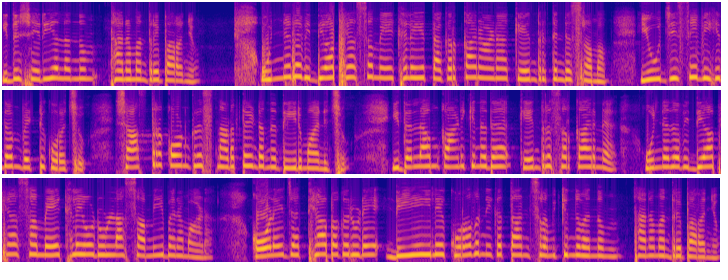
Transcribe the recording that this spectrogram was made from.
ഇത് ശരിയല്ലെന്നും ധനമന്ത്രി പറഞ്ഞു. ഉന്നത വിദ്യാഭ്യാസ മേഖലയെ തകർക്കാനാണ് കേന്ദ്രത്തിന്റെ ശ്രമം. യു ജി സി വിഹിതം വെട്ടിക്കുറച്ചു. ശാസ്ത്ര കോൺഗ്രസ് നടത്തേണ്ടെന്ന് തീരുമാനിച്ചു. ഇതെല്ലാം കാണിക്കുന്നത് കേന്ദ്ര സർക്കാരിന് ഉന്നത വിദ്യാഭ്യാസ മേഖലയോടുള്ള സമീപനമാണ്. കോളേജ് അധ്യാപകരുടെ ഡി എയിലെ കുറവ് നികത്താൻ ശ്രമിക്കുന്നുവെന്നും ധനമന്ത്രി പറഞ്ഞു.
